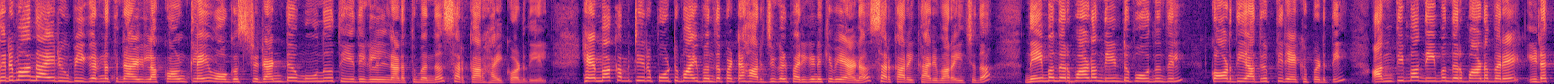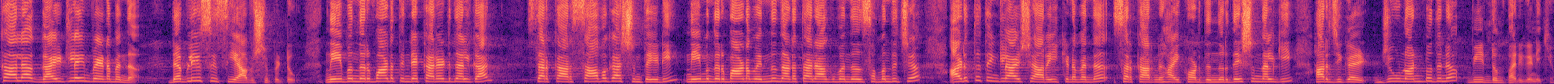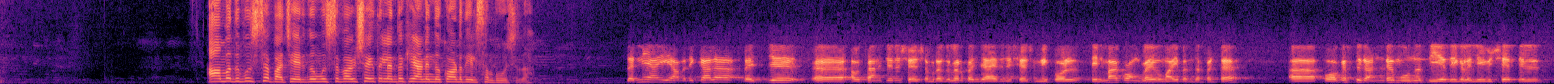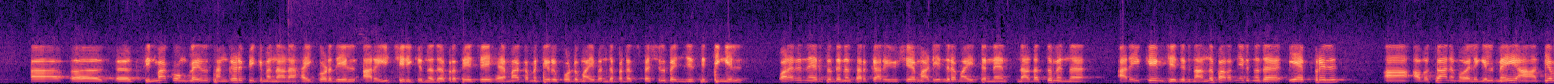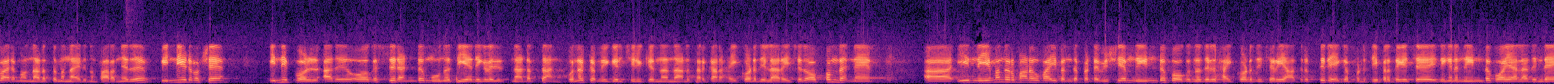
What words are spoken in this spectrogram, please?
Cinema നയ രൂപീകരണത്തിനായുള്ള conclave August രണ്ട് മൂന്ന് തീയതികളിൽ നടത്തുമെന്ന് സർക്കാർ ഹൈക്കോടതിയിൽ. ഹേമ കമ്മിറ്റി റിപ്പോർട്ടുമായി ബന്ധപ്പെട്ട ഹർജികൾ പരിഗണിക്കവെയാണ് സർക്കാർ ഇക്കാര്യം അറിയിച്ചത്. നിയമനിർമ്മാണം നീണ്ടുപോകുന്നതിൽ കോടതി അതൃപ്തി രേഖപ്പെടുത്തി. അന്തിമ നിയമനിർമ്മാണം വരെ ഇടക്കാല ഗൈഡ് ലൈൻ വേണമെന്ന് ഡബ്ല്യു സി സി ആവശ്യപ്പെട്ടു. നിയമനിർമ്മാണത്തിന്റെ കരട് നൽകാൻ സർക്കാർ സാവകാശം തേടി നിയമനിർമ്മാണം എന്ന് നടത്താനാകുമെന്നത് സംബന്ധിച്ച് അടുത്ത തിങ്കളാഴ്ച അറിയിക്കണമെന്ന് സർക്കാരിന് ഹൈക്കോടതി നിർദ്ദേശം നൽകി. ഹർജികൾ ജൂൺ ഒൻപതിന് വീണ്ടും പരിഗണിക്കും. അഹമ്മദ് മുസ്തഫ ചേരുന്നു മുസ്തഫ വിഷയത്തിൽ എന്തൊക്കെയാണ് ഇന്ന് കോടതിയിൽ സംഭവിച്ചത്? തന്നെയായി അവധിക്കാല ബെഞ്ച് അവസാനിച്ചതിനു ശേഷം റെഗുലർ ബെഞ്ച് ആയതിനു ശേഷം ഇപ്പോൾ സിനിമാ കോൺക്ലേവുമായി ബന്ധപ്പെട്ട് ഓഗസ്റ്റ് രണ്ട് മൂന്ന് തീയതികളിൽ ഈ വിഷയത്തിൽ സിനിമാ കോൺക്ലേവ് സംഘടിപ്പിക്കുമെന്നാണ് ഹൈക്കോടതിയിൽ അറിയിച്ചിരിക്കുന്നത്. പ്രത്യേകിച്ച് ഹേമ കമ്മിറ്റി റിപ്പോർട്ടുമായി ബന്ധപ്പെട്ട സ്പെഷ്യൽ ബെഞ്ച് സിറ്റിംഗിൽ വളരെ നേരത്തെ തന്നെ സർക്കാർ ഈ വിഷയം അടിയന്തരമായി തന്നെ നടത്തുമെന്ന് അറിയിക്കുകയും ചെയ്തിരുന്നു. അന്ന് പറഞ്ഞിരുന്നത് ഏപ്രിൽ അവസാനമോ അല്ലെങ്കിൽ മെയ് ആദ്യവാരമോ നടത്തുമെന്നായിരുന്നു പറഞ്ഞത്. പിന്നീട് പക്ഷേ ഇന്നിപ്പോൾ അത് ഓഗസ്റ്റ് രണ്ട് മൂന്ന് തീയതികളിൽ നടത്താൻ പുനഃക്രമീകരിച്ചിരിക്കുന്നെന്നാണ് സർക്കാർ ഹൈക്കോടതിയിൽ അറിയിച്ചത്. ഒപ്പം തന്നെ ഈ നിയമനിർമ്മാണവുമായി ബന്ധപ്പെട്ട വിഷയം നീണ്ടുപോകുന്നതിൽ ഹൈക്കോടതി ചെറിയ അതൃപ്തി രേഖപ്പെടുത്തി. പ്രത്യേകിച്ച് ഇതിങ്ങനെ നീണ്ടുപോയാൽ അതിന്റെ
